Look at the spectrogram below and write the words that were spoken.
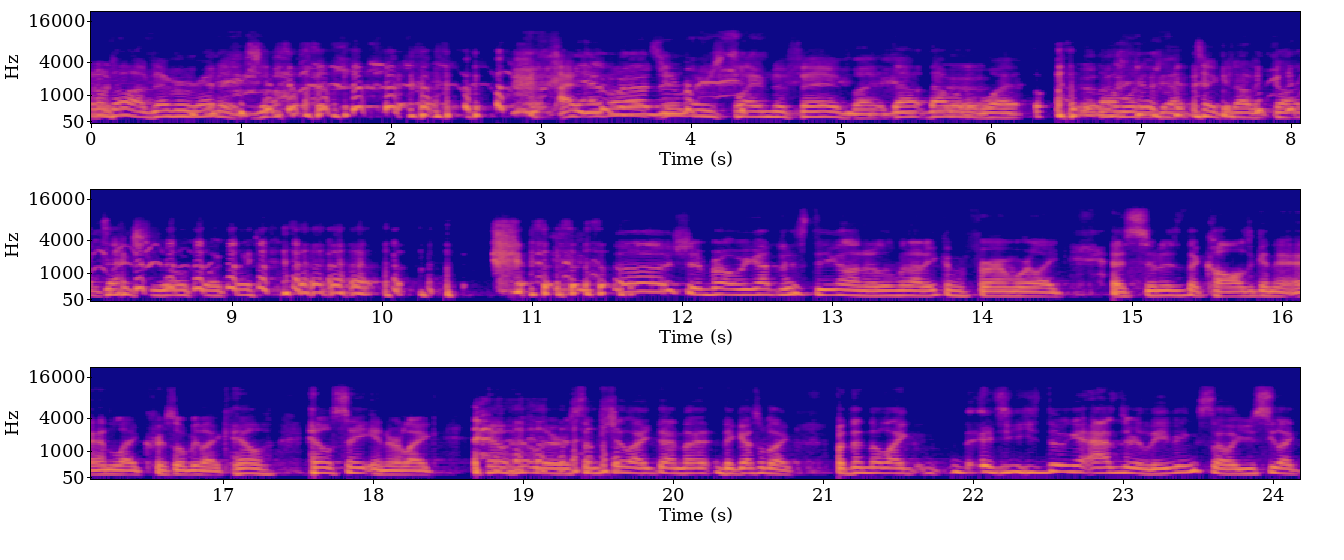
don't know. I've never read it so I, I know that's imagine? Hitler's claim to fame, but that, that would have went that would have got taken out of context real quickly. oh shit, bro! We got this thing on Illuminati confirmed where like as soon as the call's gonna end, like Chris will be like "Hail, Hail Satan" or like "Hail Hitler" or some shit like that. And the, the guests will be like, but then they're like, he's doing it as they're leaving, so you see like.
